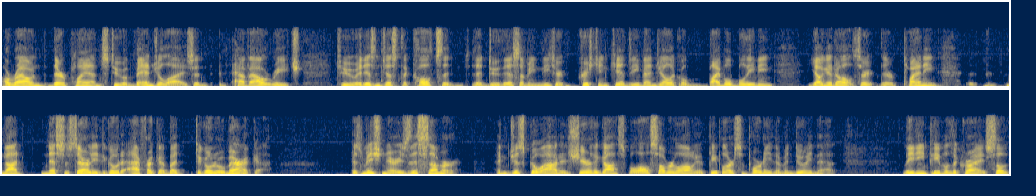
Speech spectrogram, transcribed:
around their plans to evangelize and have outreach to it isn't just the cults that, that do this. I mean, these are Christian kids, evangelical, Bible believing young adults. They're they're planning not necessarily to go to Africa, but to go to America as missionaries this summer and just go out and share the gospel all summer long. And people are supporting them in doing that leading people to Christ. So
